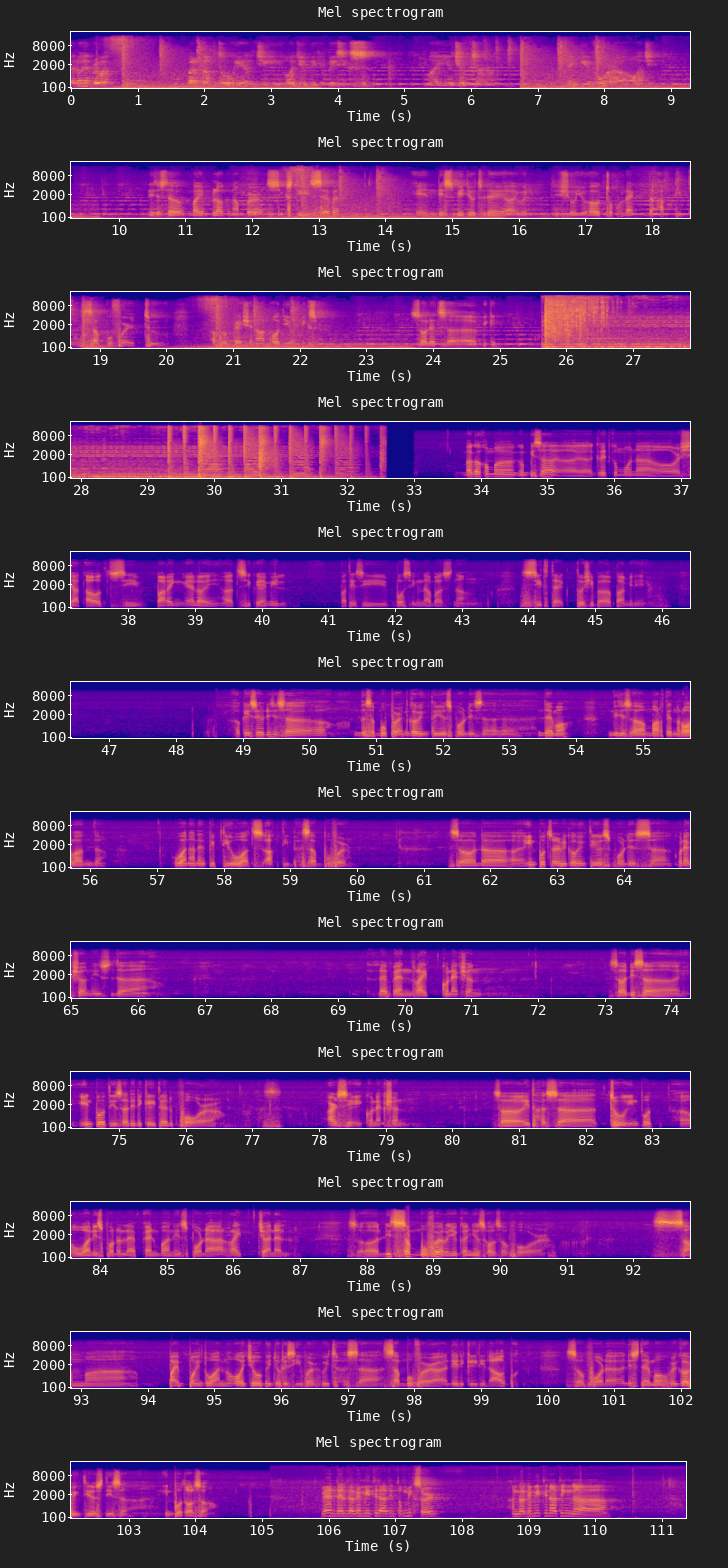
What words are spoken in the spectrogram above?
Hello everyone. Welcome to ELG Audio Video Basics, my YouTube channel. Thank you for uh, watching. This is uh, my blog number 67. In this video today, I will show you how to connect the active subwoofer to a professional audio mixer. So let's uh, begin. Bago ako mag-umpisa, uh, greet ko muna or shout out si paring Eloy at si Kuya Emil. Pati si Bossing Nabas ng Cititech Toshiba family. Okay, so this is uh, the subwoofer I'm going to use for this uh, demo. This is a Martin Roland 150 watts active subwoofer. So the inputs are we going to use for this uh, connection is the left and right connection. So this uh, input is uh, dedicated for RCA connection. So it has uh, two input. Uh, one is for the left and one is for the right channel. So this subwoofer you can use also for some uh, 5.1 audio video receiver which has a subwoofer uh, dedicated output. So for the, this demo, we're going to use this uh, input also. Ngayon, dahil gagamitin natin itong mixer, ang gagamitin nating uh,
